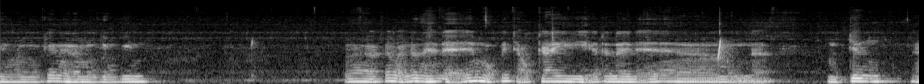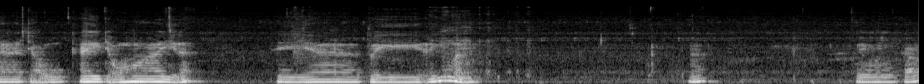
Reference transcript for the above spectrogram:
thì mình cái này là mình dùng pin. Và các bạn có thể để một cái chậu cây gì ở trên đây để à, mình à, mình trưng à, chậu cây chậu hoa gì đó. Thì à, tùy ý mình. Đó. thì mình có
